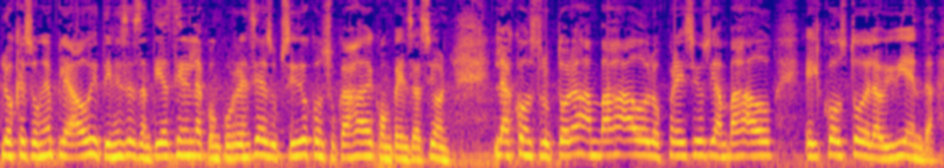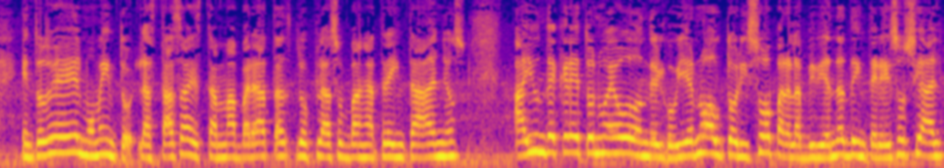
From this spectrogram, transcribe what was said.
Los que son empleados y tienen cesantías tienen la concurrencia de subsidios con su caja de compensación. Las constructoras han bajado los precios y han bajado el costo de la vivienda. Entonces es el momento. Las tasas están más baratas los plazos van a 30 años. Hay un decreto nuevo donde el gobierno autorizó para las viviendas de interés social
